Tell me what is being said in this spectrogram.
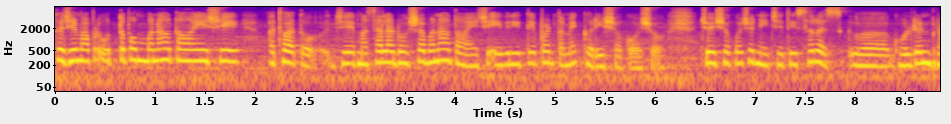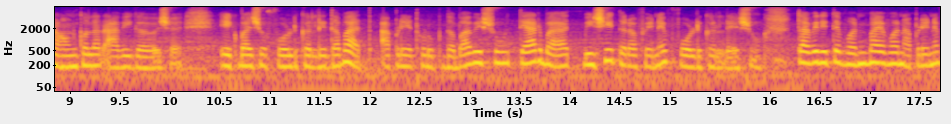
તો જેમ આપણે ઉત્તપમ બનાવતા હોઈએ છીએ અથવા તો જે મસાલા ઢોસા બનાવતા હોઈએ છીએ એવી રીતે પણ તમે કરી શકો છો. જોઈ શકો છો, નીચેથી સરસ ગોલ્ડન બ્રાઉન કલર આવી ગયો છે. એક બાજુ ફોલ્ડ કરી લીધા બાદ આપણે થોડુંક દબાવીશું. ત્યારબાદ બીજી તરફ એને ફોલ્ડ કરી લેશું તો આવી રીતે વન બાય વન આપણે એને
